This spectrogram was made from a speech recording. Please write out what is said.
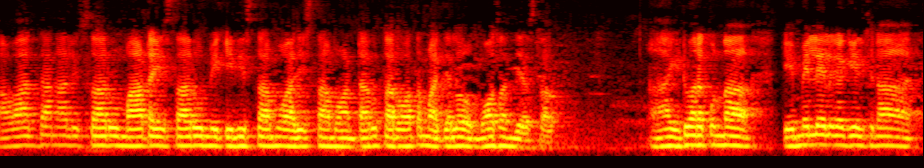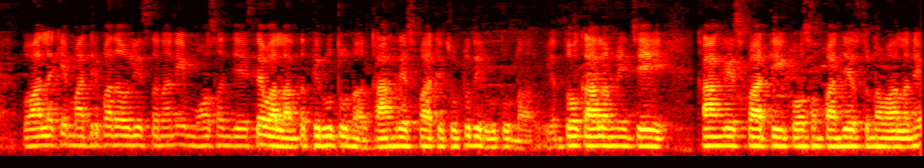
వాగ్దానాలు ఇస్తారు మాట ఇస్తారు మీకు ఇది ఇస్తాము అది ఇస్తాము అంటారు. తర్వాత మధ్యలో మోసం చేస్తారు. ఇటువరకున్న ఇటువరకు ఉన్న ఎమ్మెల్యేలుగా గెలిచిన వాళ్ళకే మంత్రి పదవులు ఇస్తానని మోసం చేస్తే వాళ్ళంతా తిరుగుతున్నారు. కాంగ్రెస్ పార్టీ చుట్టూ తిరుగుతున్నారు. ఎంతో కాలం నుంచి కాంగ్రెస్ పార్టీ కోసం పనిచేస్తున్న వాళ్ళనే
